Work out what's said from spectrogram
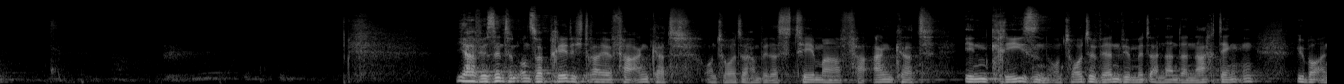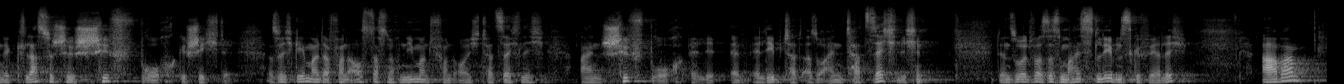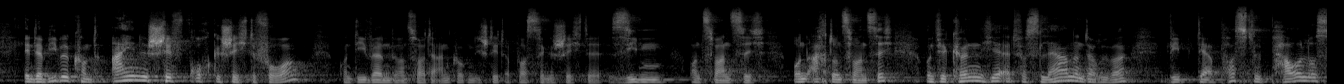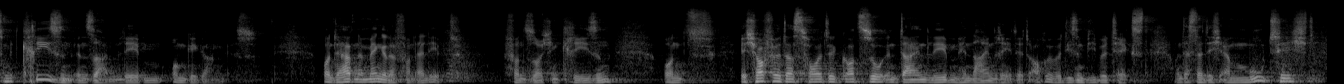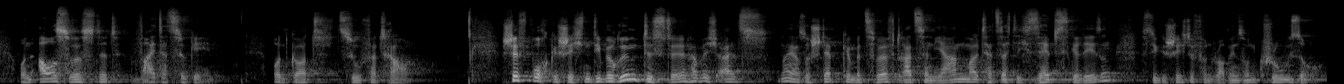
Ja, wir sind in unserer Predigtreihe verankert und heute haben wir das Thema verankert in Krisen. Und heute werden wir miteinander nachdenken über eine klassische Schiffbruchgeschichte. Also ich gehe mal davon aus, dass noch niemand von euch tatsächlich einen Schiffbruch erle erlebt hat, also einen tatsächlichen. Denn so etwas ist meist lebensgefährlich. Aber in der Bibel kommt eine Schiffbruchgeschichte vor und die werden wir uns heute angucken. Die steht Apostelgeschichte 27 und 28. Und wir können hier etwas lernen darüber, wie der Apostel Paulus mit Krisen in seinem Leben umgegangen ist. Und er hat eine Menge davon erlebt, von solchen Krisen. Und ich hoffe, dass heute Gott so in dein Leben hineinredet, auch über diesen Bibeltext, und dass er dich ermutigt und ausrüstet, weiterzugehen und Gott zu vertrauen. Schiffbruchgeschichten, die berühmteste habe ich als, naja, so Steppke mit 12, 13 Jahren mal tatsächlich selbst gelesen, das ist die Geschichte von Robinson Crusoe.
